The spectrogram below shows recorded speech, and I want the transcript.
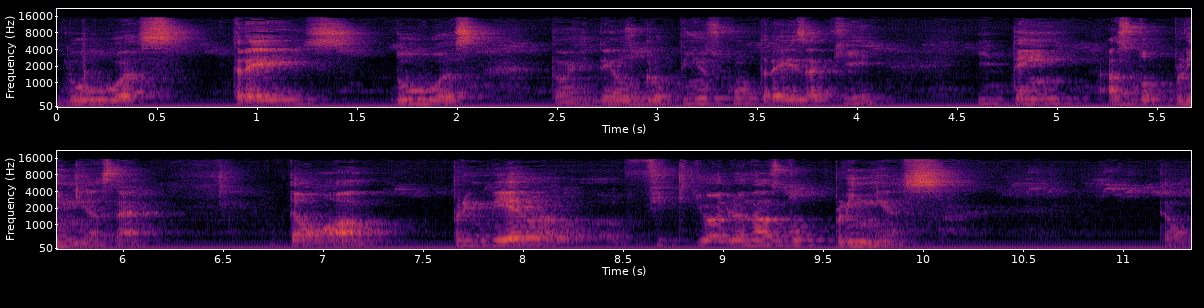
duas, três, duas. Então, a gente tem os grupinhos com três aqui e tem as duplinhas, né? Então, ó, primeiro fique de olho nas duplinhas. Então,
